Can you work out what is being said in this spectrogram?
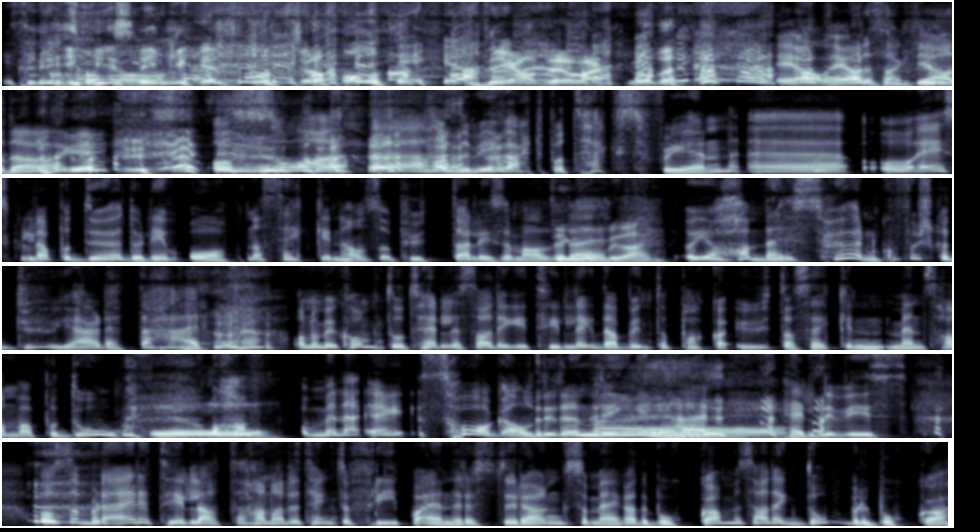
I sikkerhetskontrollen. sikkerhetskontroll! Ja. Det hadde vært noe, det. Ja, jeg hadde sagt ja da. Okay. Og så eh, hadde vi vært på taxfree-en, eh, og jeg skulle da på død og liv åpne sekken hans og putta liksom alle de. Og ja, han bare søren, hvorfor skal du gjøre dette her? Og når vi kom til hotellet, så hadde jeg i tillegg da begynt å pakke ut av sekken mens han var på do. Og han, men jeg, jeg så aldri den Nei. ringen her, heldigvis. Og så ble det til at han hadde tenkt å fri på en restaurant som jeg hadde booka, men så hadde jeg dobbeltbooka.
